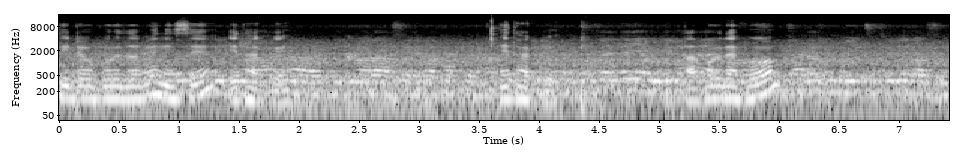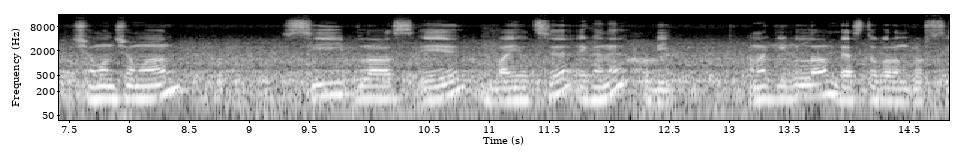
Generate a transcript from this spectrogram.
সিটা উপরে যাবে, নিচে এ থাকবে। এ থাকবে। তারপরে দেখো, সমান সমান সি প্লাস এ বাই হচ্ছে এখানে বি আমরা কি করলাম? ব্যস্তকরণ করছি।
